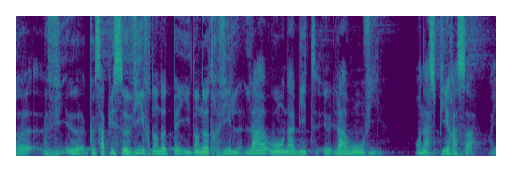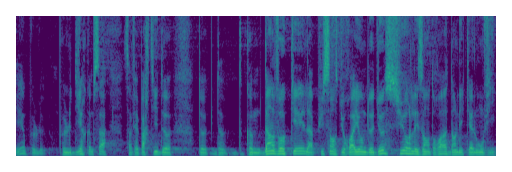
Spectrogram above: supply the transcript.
euh, euh, que ça puisse se vivre dans notre pays, dans notre ville, là où on habite, là où on vit. On aspire à ça. Voyez, on, peut le, dire comme ça. Ça fait partie de, comme d'invoquer la puissance du royaume de Dieu sur les endroits dans lesquels on vit.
